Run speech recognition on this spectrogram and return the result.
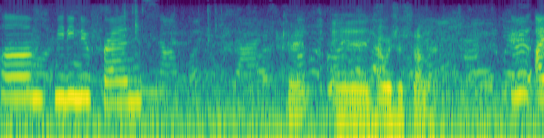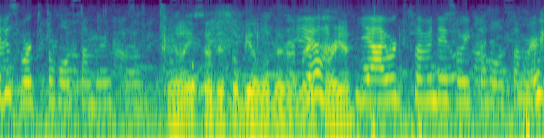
Um, meeting new friends. Okay. And how was your summer? It was, I just worked the whole summer, so. Really? So this will be a little bit of a break yeah. for you? Yeah, I worked seven days a week the whole summer.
